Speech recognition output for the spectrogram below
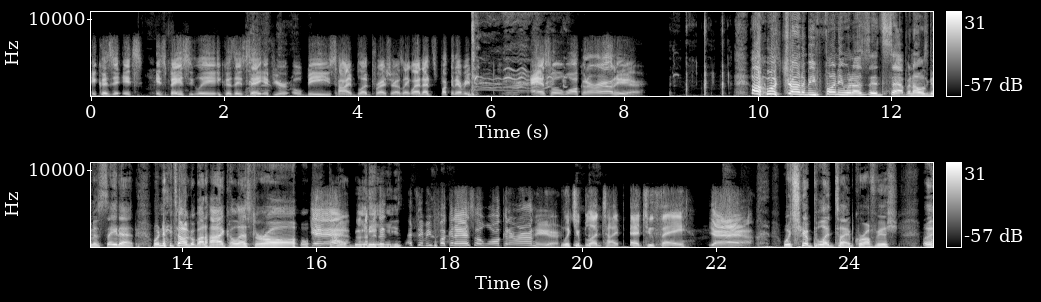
because it, it's it's basically because they say if you're obese, high blood pressure. I was like, wow, that's fucking every asshole walking around here. I was trying to be funny when I said sap, and I was gonna say that when they talk about high cholesterol, Yeah, diabetes. that's every fucking asshole walking around here. What's your blood type? Etouffee. Yeah. What's your blood type, crawfish?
